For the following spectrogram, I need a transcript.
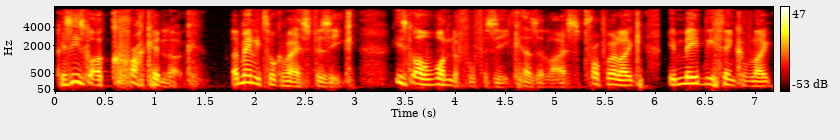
Because he's got a cracking look. I'm mainly talk about his physique he's got a wonderful physique, has Elias. Proper like it made me think of like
